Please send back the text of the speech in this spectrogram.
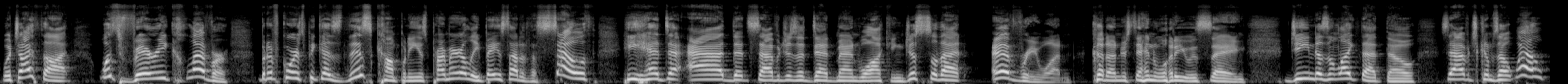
which I thought was very clever. But of course, because this company is primarily based out of the South, he had to add that Savage is a dead man walking just so that everyone could understand what he was saying. Gene doesn't like that though. Savage comes out, well,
